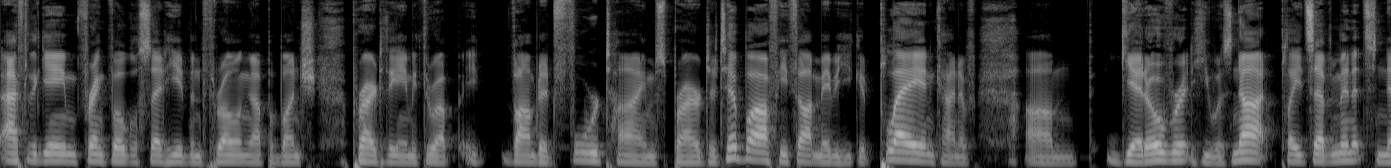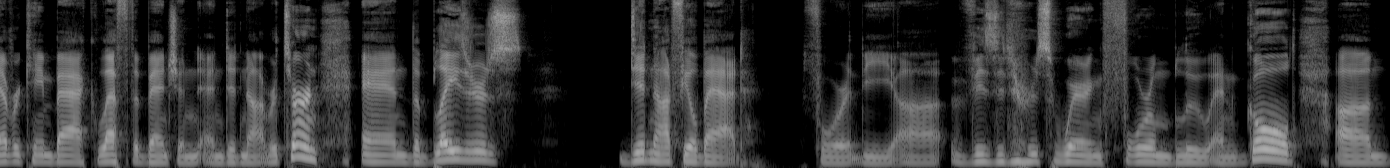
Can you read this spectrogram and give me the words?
after the game, Frank Vogel said he had been throwing up a bunch prior to the game. He threw up, he vomited four times prior to tip off. He thought maybe he could play and kind of um, get over it. He was not. Played seven minutes, never came back, left the bench, and, and did not return. And the Blazers did not feel bad for the uh, visitors wearing Forum blue and gold. Um,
